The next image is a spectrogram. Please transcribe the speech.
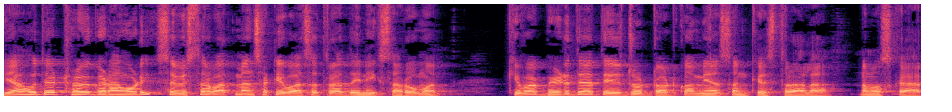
या होत्या ठळक घडामोडी सविस्तर बातम्यांसाठी वाचत राहा दैनिक सारोमत किंवा भेट द्या देशदूत डॉट कॉम या संकेतस्थळाला. नमस्कार.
